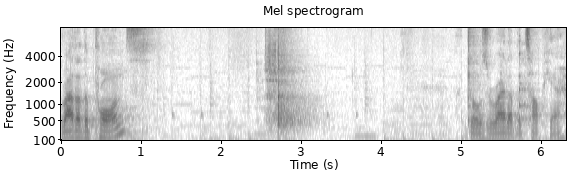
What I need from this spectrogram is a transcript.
rather the prawns. goes right at the top here.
